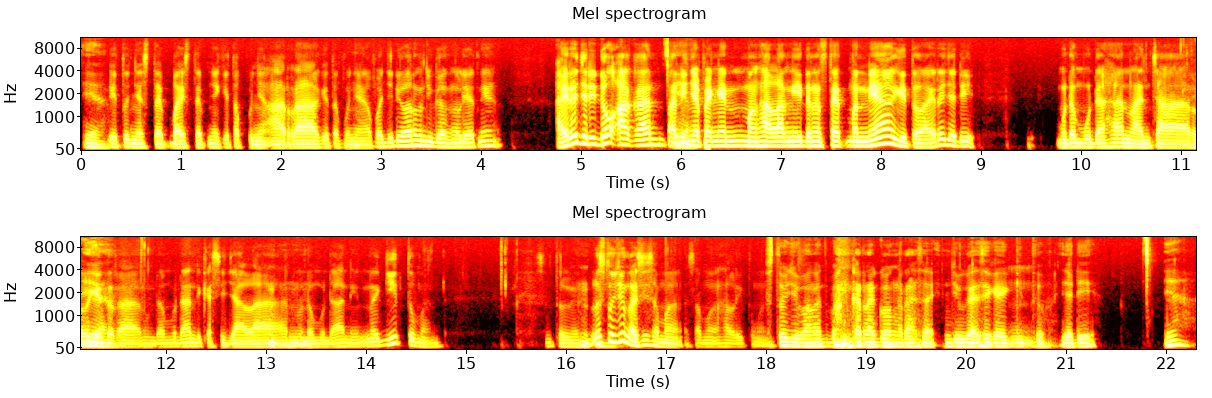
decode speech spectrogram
Iya. itunya step by stepnya kita punya arah kita punya apa. Jadi orang juga ngelihatnya akhirnya jadi doa kan tadinya Iya. pengen menghalangi dengan statementnya gitu akhirnya jadi mudah-mudahan lancar Iya. gitu kan mudah-mudahan dikasih jalan Mm-mm. mudah-mudahan ini nah gitu man sebetulnya Mm-mm. lu setuju gak sih sama sama hal itu man Setuju banget bang karena gue ngerasain juga sih kayak Hmm. gitu. Jadi ya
